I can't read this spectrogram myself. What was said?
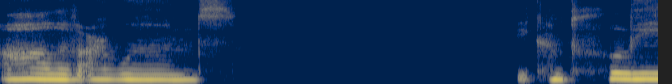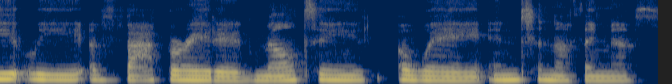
all of our wounds be completely evaporated, melting away into nothingness.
